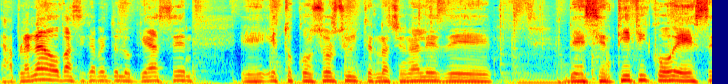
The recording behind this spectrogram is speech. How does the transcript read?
aplanado. Básicamente lo que hacen estos consorcios internacionales de, de científicos es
